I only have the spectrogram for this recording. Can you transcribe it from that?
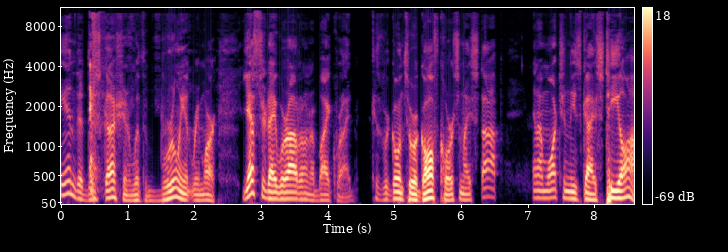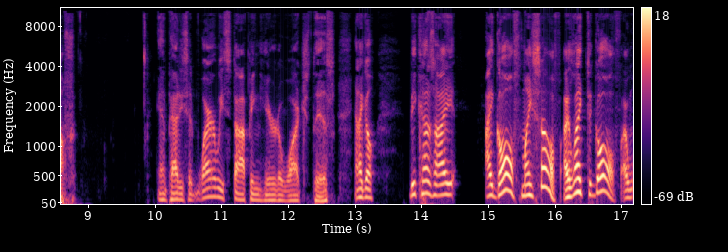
end a discussion with a brilliant remark. Yesterday we're out on a bike ride because we're going through a golf course, and I stop and I'm watching these guys tee off. And Patty said, "Why are we stopping here to watch this?" And I go, "Because I I golf myself. I like to golf. I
